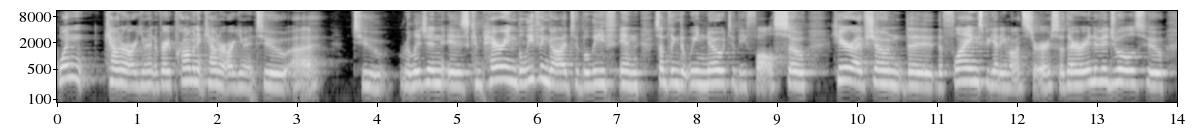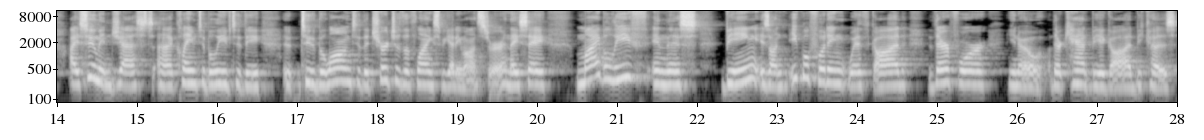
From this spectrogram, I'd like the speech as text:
one counter argument, a very prominent counter argument to uh, to religion is comparing belief in God to belief in something that we know to be false. So here I've shown the, the flying spaghetti monster. So there are individuals who I assume in jest uh, claim to believe to the to belong to the Church of the Flying Spaghetti Monster, and they say my belief in this being is on equal footing with God. Therefore, you know, there can't be a God because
